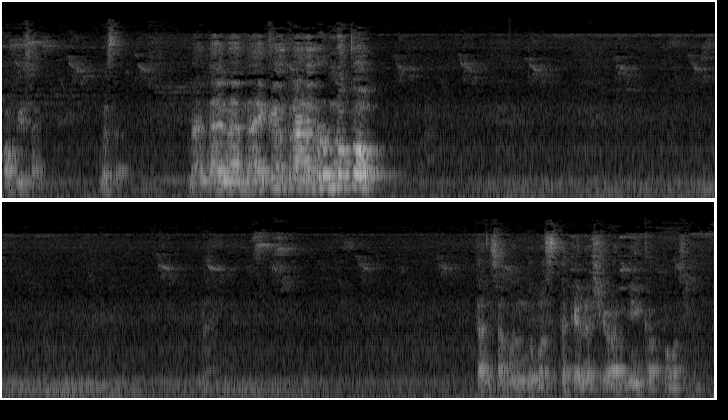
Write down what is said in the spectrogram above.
कॉफी सांग बस. नाही नाही नाही- करत राणा रोड नको. नाही. त्यांचा बंदोबस्त केल्याशिवाय मी गप्प बसणार.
